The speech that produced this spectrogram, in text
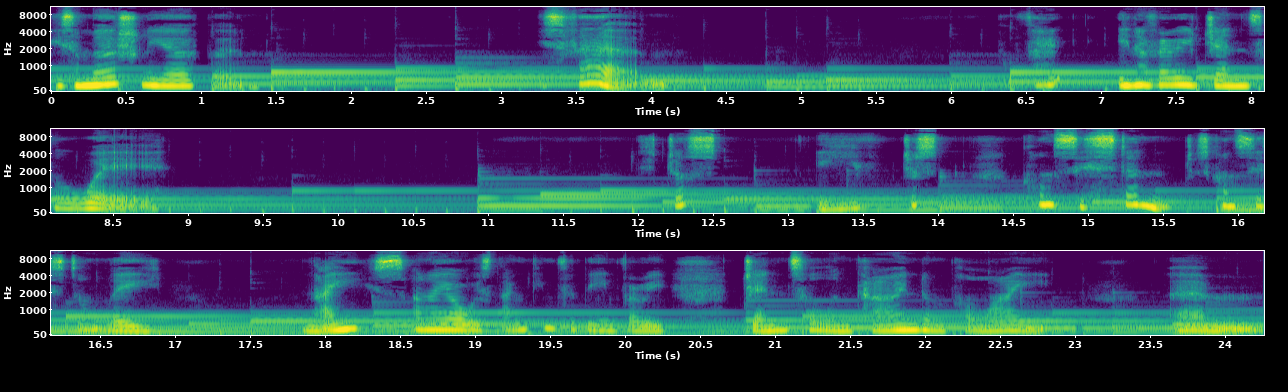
he's emotionally open, he's firm, a very gentle way. Just Eve, just consistent, just consistently nice. And I always thank him for being very gentle and kind and polite. Um,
